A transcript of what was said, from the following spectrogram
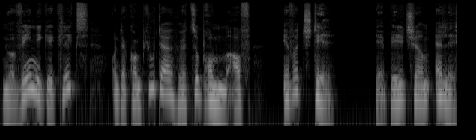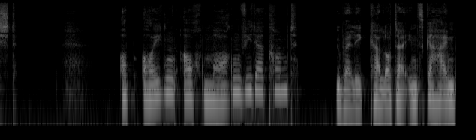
Nur wenige Klicks und der Computer hört zu brummen auf. Er wird still. Der Bildschirm erlischt. Ob Eugen auch morgen wiederkommt? Überlegt Carlotta insgeheim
